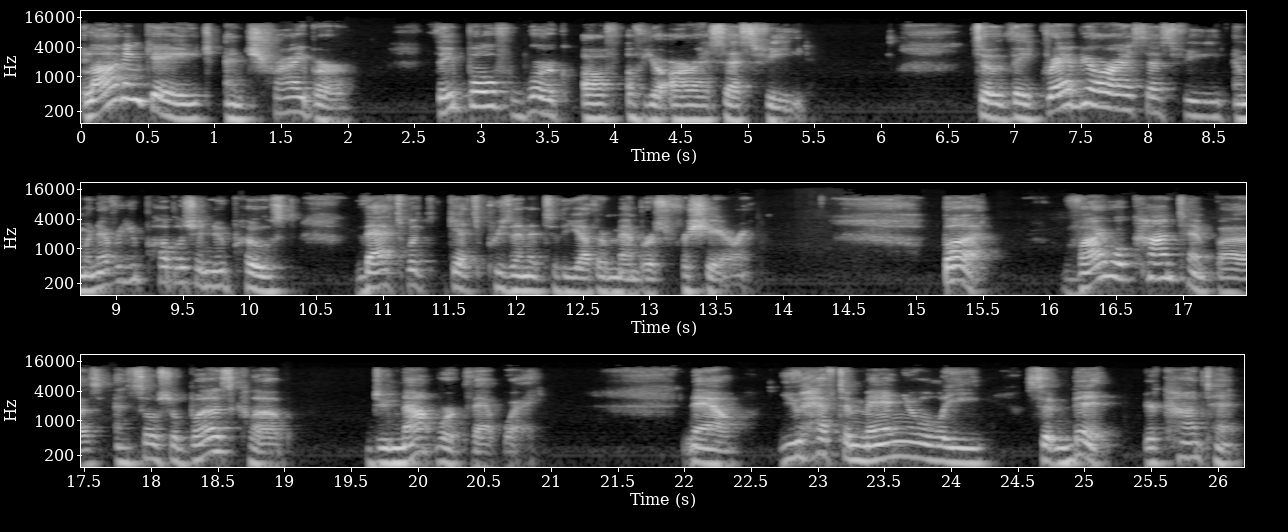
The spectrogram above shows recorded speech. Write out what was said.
Blog Engage and Triberr, they both work off of your RSS feed. So they grab your RSS feed, and whenever you publish a new post, that's what gets presented to the other members for sharing. But Viral Content Buzz and Social Buzz Club do not work that way. Now, you have to manually submit your content.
